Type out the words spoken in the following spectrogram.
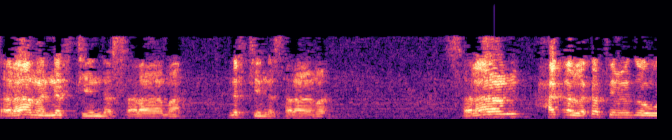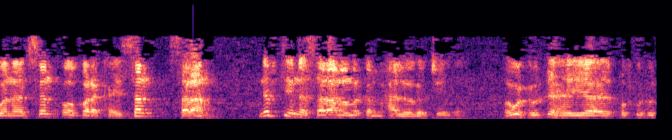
salaama naftiina salaama naftiina salaama salaam xag alle ka timid oo wanaagsan oo barakaysan salaam naftiina salaama marka maxaa looga jeedaa oo wuxuu dhahayaa qofku wuxuu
